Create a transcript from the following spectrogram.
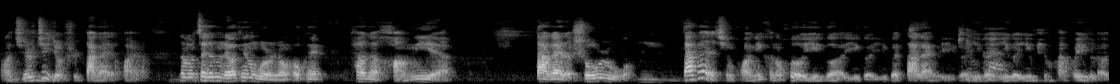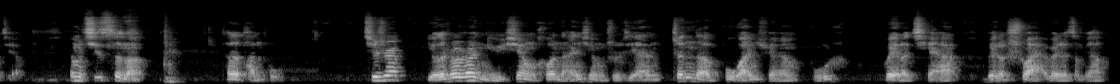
啊？其实这就是大概的话上。那么在跟他聊天的过程中，OK，他的行业大概的收入，嗯大概的情况，你可能会有一个一个一个大概的一个一个一个一个评判和一个了解。那么其次呢，他的谈吐，其实有的时候说女性和男性之间真的不完全不为了钱、为了帅、为了怎么样，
